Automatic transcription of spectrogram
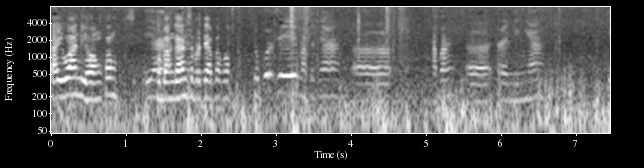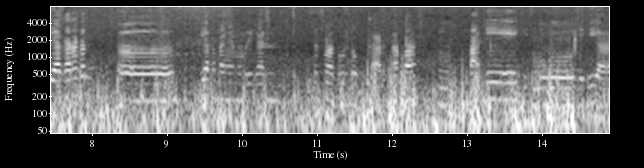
Taiwan, di Hong Kong. Iya, Kebanggaan maksudnya- seperti apa kok? syukur sih maksudnya eh, apa eh, trendingnya ya karena kan eh, dia kepengen memberikan sesuatu untuk apa Hmm. Pak D gitu jadi ya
